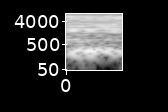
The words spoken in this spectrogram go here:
Bye.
